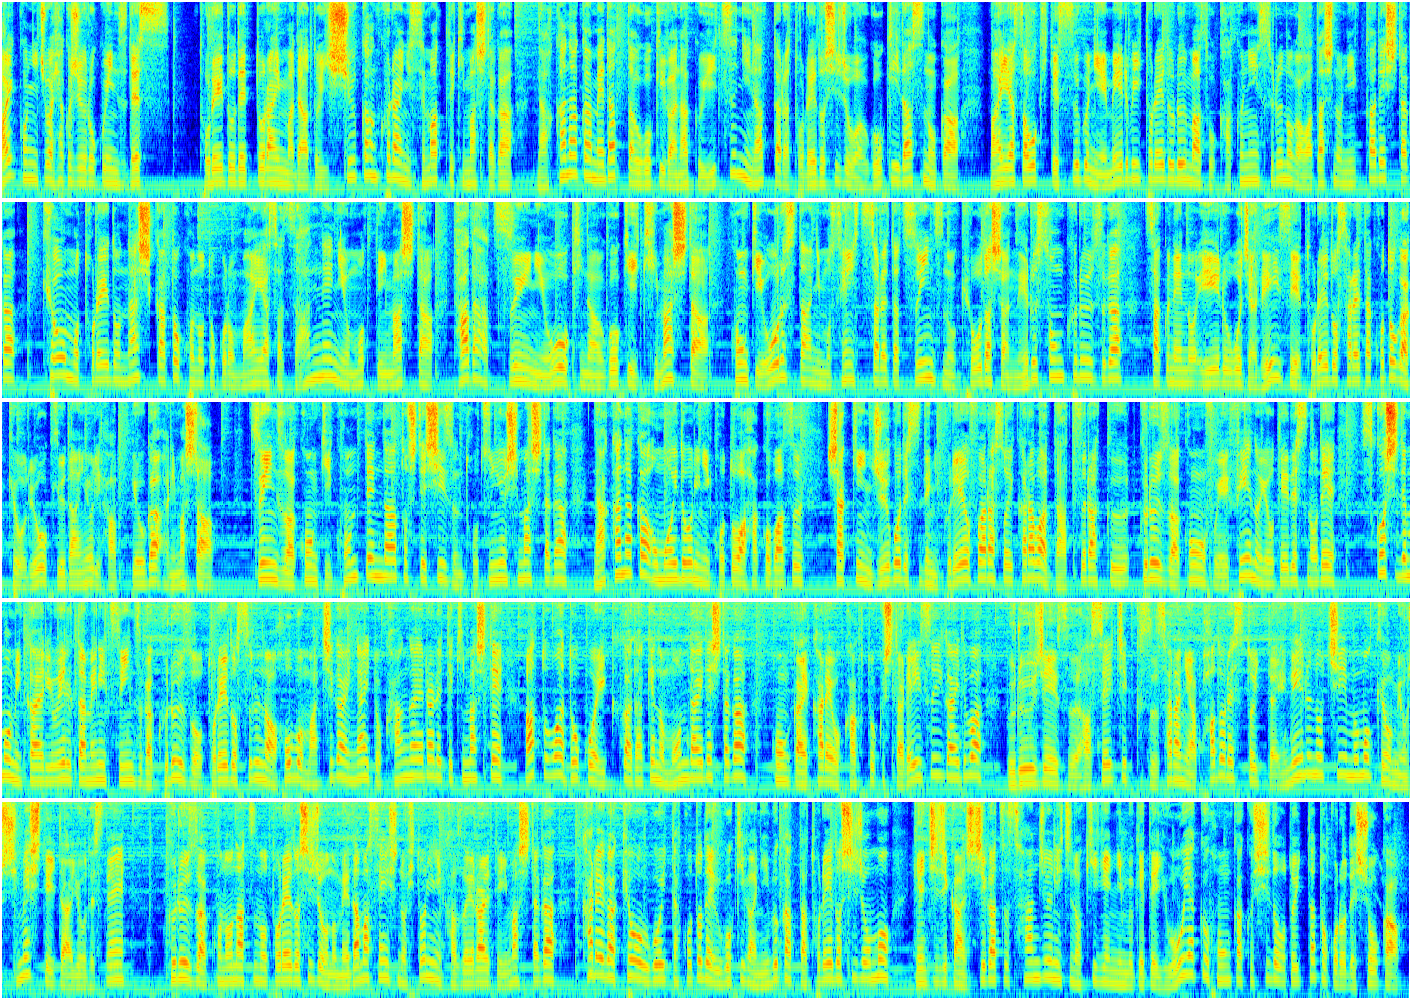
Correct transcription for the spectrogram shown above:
はいこんにちは。116インズです。トレードデッドラインまであと1週間くらいに迫ってきましたがなかなか目立った動きがなくいつになったらトレード市場は動き出すのか毎朝起きてすぐに MLB トレードルーマーズを確認するのが私の日課でしたが今日もトレードなしかとこのところ毎朝残念に思っていました。ただついに大きな動き来ました。今季オールスターにも選出されたツインズの強打者ネルソン・クルーズが昨年の AL 王者レイズへトレードされたことが今日両球団より発表がありました。ツインズは今季コンテンダーとしてシーズン突入しましたがなかなか思い通りにことは運ばず借金15ですでにプレーオフ争いからは脱落。クルーズは今オフ FA の予定ですので少しでも見返りを得るためにツインズがクルーズをトレードするのはほぼ間違いないと考えられてきましてあとはどこへ行くかだけの問題でしたが今回彼を獲得したレイズ以外ではブルージェイズアスレチックスさらにはパドレスといった NL のチームも興味を示していたようですね。クルーズはこの夏のトレード市場の目玉選手の1人に数えられていましたが彼が今日動いたことで動きが鈍かったトレード市場も現地時間7月30日の期限に向けてようやく本格始動といったところでしょうか。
